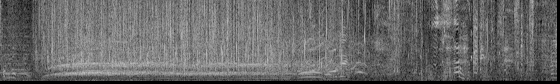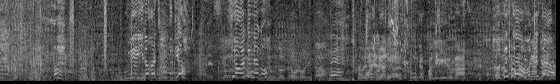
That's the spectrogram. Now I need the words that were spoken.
성공 고생. 우리의 인어가 지금 드디어 수영을 끝내고 네. 머리를 안 이렇게 동작 빨리게 일어나. 어땠어요? 어땠어요?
